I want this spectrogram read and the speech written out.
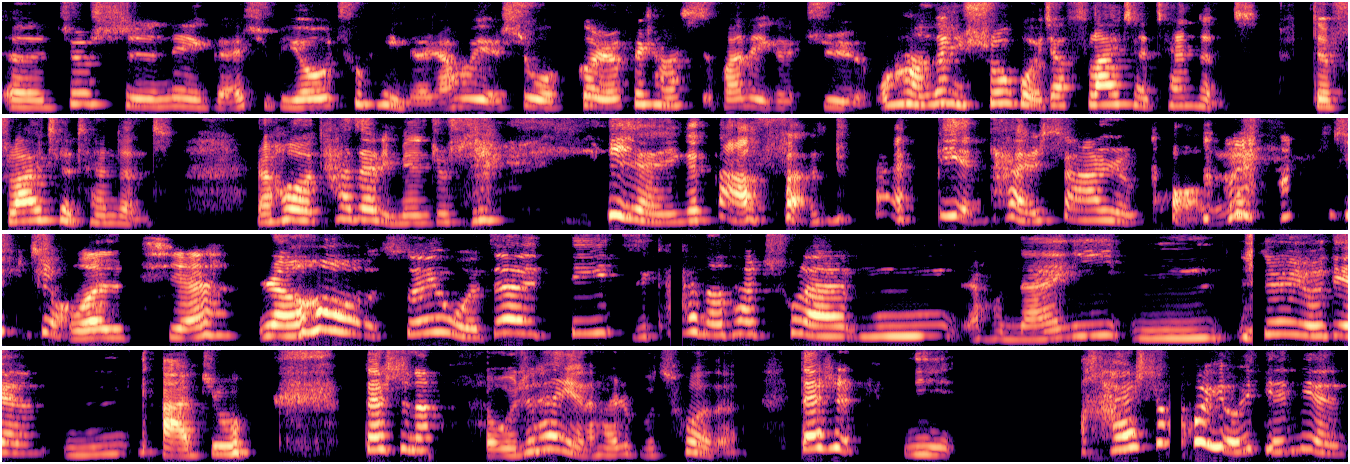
呃，就是那个 HBO 出品的，然后也是我个人非常喜欢的一个剧。我好像跟你说过，叫 Flight Attendant，The Flight Attendant，然后他在里面就是。演一个大反派，变态杀人狂 这种，我的天！然后，所以我在第一集看到他出来，嗯，然后男一，嗯，就有点嗯卡住。但是呢，我觉得他演的还是不错的。但是你还是会有一点点，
